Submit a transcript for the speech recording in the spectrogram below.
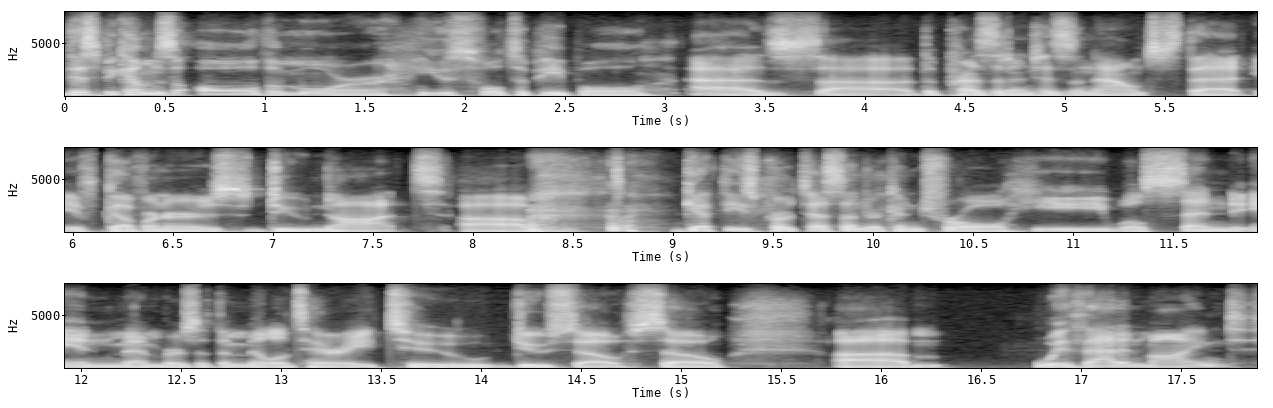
this becomes all the more useful to people as uh, the president has announced that if governors do not um, get these protests under control, he will send in members of the military to do so. So, um, with that in mind,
